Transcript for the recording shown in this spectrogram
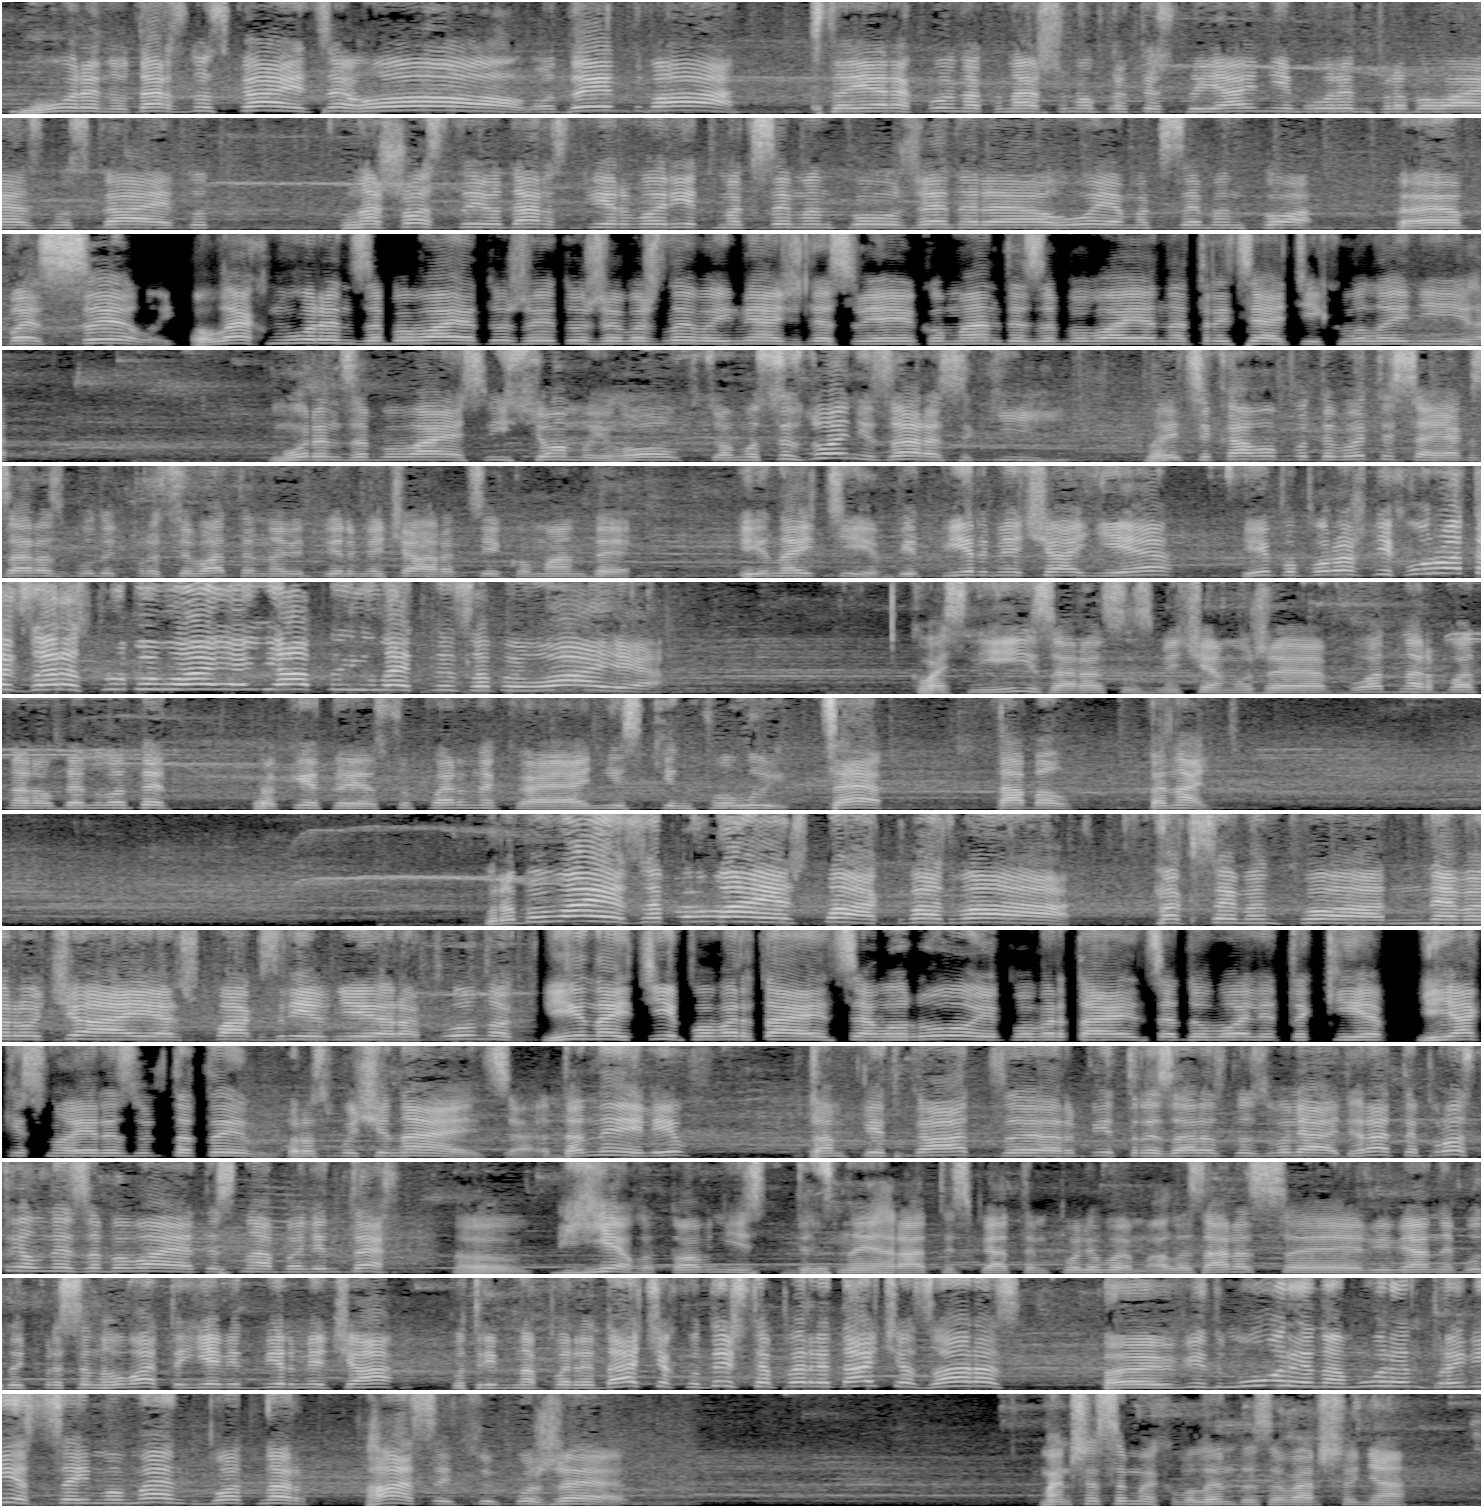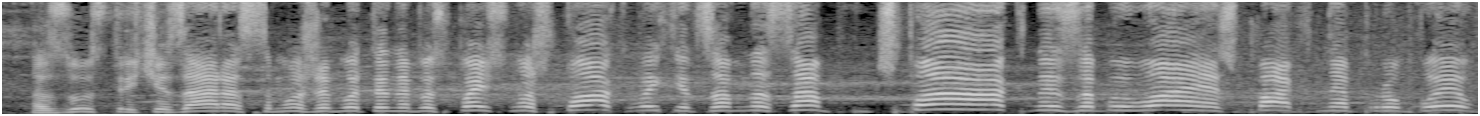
Мурин, удар з носка і це гол! 1-2. Стає рахунок в нашому протистоянні. Мурин пробиває з носка. І тут на шостий удар ствір воріт. Максименко вже не реагує. Максименко е, безсилий. Олег Мурин забиває дуже і дуже важливий м'яч для своєї команди. Забиває на 30-й хвилині. Мурин забиває свій сьомий гол в цьому сезоні. Зараз який. Ну і цікаво подивитися, як зараз будуть працювати на відбір м'яча гравці команди Інайті. Відбір м'яча є. І по порожніх воротах зараз пробиває явний ледь не забиває. Квасній зараз з м'ячем уже Боднар. Боднар один в один прокидує суперника. Аніс Кінфоли. Це табл пенальті. Пробиває, забиває шпак 2-2. Максименко не виручає. Шпак зрівнює рахунок. І найті повертається в гру і повертається доволі таки якісно і результативно. Розпочинається. Данилів. Там підкат. Арбітри зараз дозволяють грати. Простріл не забиває Десна Белінтех. Е, Є готовність Десни грати з п'ятим польовим. Але зараз е, львів'яни будуть пресингувати. Є відбір м'яча. Потрібна передача. Куди ж ця передача зараз? Е, від Мурина. Мурин привіз цей момент. Ботнар гасить цю пожежу. Менше семи хвилин до завершення зустрічі. Зараз може бути небезпечно. Шпак вихід сам на сам. Шпак не забиває. Шпак не пробив.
